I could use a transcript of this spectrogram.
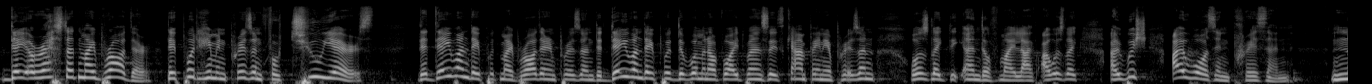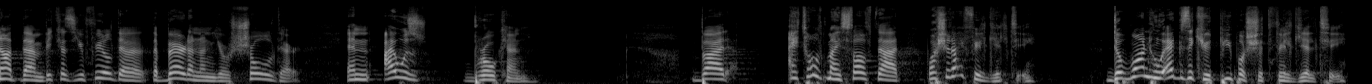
they arrested my brother. They put him in prison for two years. The day when they put my brother in prison, the day when they put the Women of White Wednesdays campaign in prison was like the end of my life. I was like, I wish I was in prison, not them, because you feel the, the burden on your shoulder. And I was broken. But I told myself that, why should I feel guilty? The one who execute people should feel guilty.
